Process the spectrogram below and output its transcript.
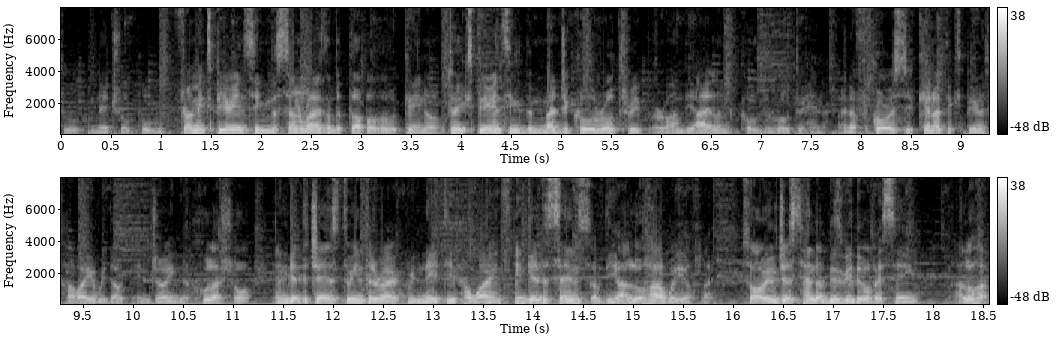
to natural pools, from experiencing the sunrise on the top of a volcano to experiencing the magical road trip around the island called the Road to Hana. And of course, you cannot experience Hawaii without enjoying a hula show and get the chance to interact with native Hawaiians and get a sense of the aloha way of life. So I will just end up this video by saying aloha.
